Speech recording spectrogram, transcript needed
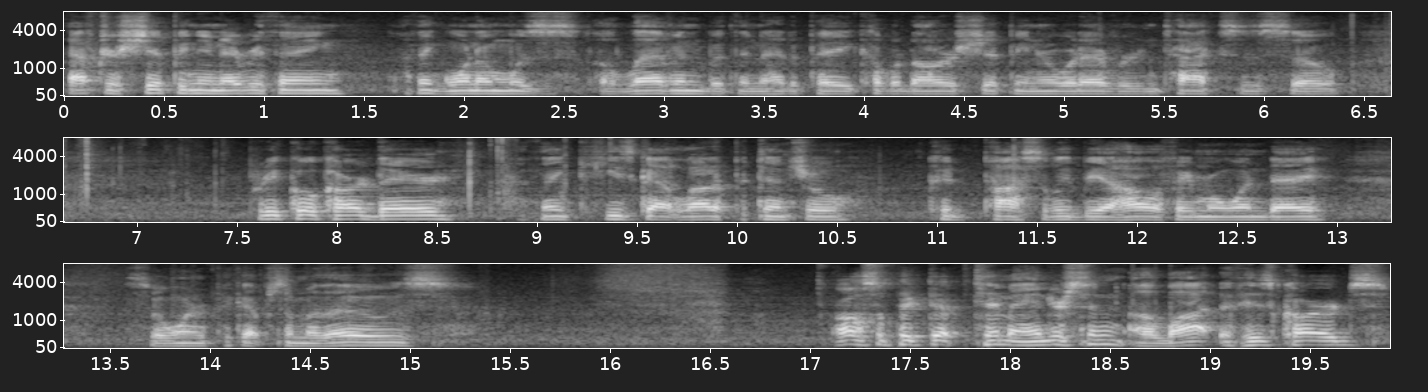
after shipping and everything. I think one of them was 11, but then I had to pay a couple dollars shipping or whatever in taxes. So pretty cool card there. I think he's got a lot of potential. Could possibly be a Hall of Famer one day. So I wanted to pick up some of those. I also picked up Tim Anderson, a lot of his cards.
